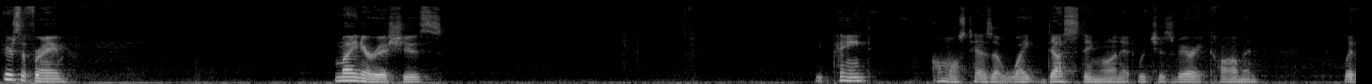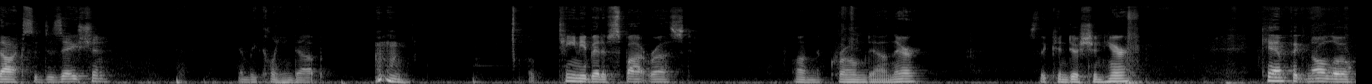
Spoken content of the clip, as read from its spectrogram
Here's the frame. Minor issues. The paint almost has a white dusting on it, which is very common with oxidization and be cleaned up. a teeny bit of spot rust on the chrome down there. It's the condition here. Campagnolo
